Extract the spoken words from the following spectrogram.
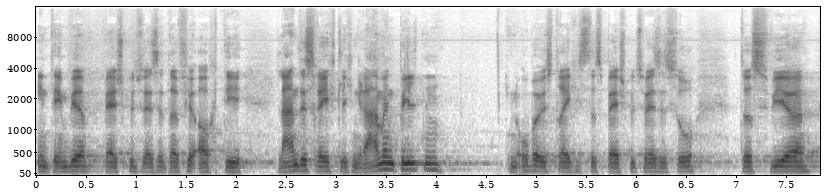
indem wir beispielsweise dafür auch die landesrechtlichen Rahmen bilden. In Oberösterreich ist das beispielsweise so, dass wir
